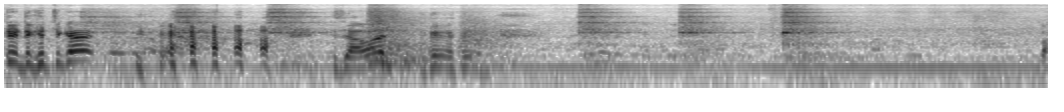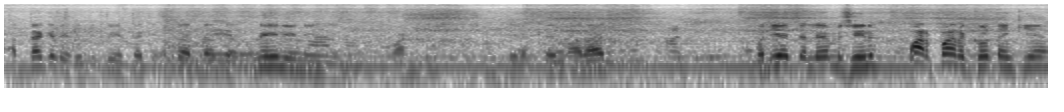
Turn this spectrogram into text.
ਢਿੱਡ ਖਿੱਚ ਕੇ ਜਾਵਾ ਬਾ ਅੱਧਾ ਕਿ ਦੇ ਦੇ ਬੁੱਢੀ ਅੱਧਾ ਕਿ ਅੱਧਾ ਅੱਧਾ ਅੱਧਾ। ਨਹੀਂ ਨਹੀਂ ਨਹੀਂ ਨਹੀਂ ਨਹੀਂ। ਵਾਹਿਗੁਰੂ ਸ਼ਾਂਤੀ ਰੱਖੇ ਮਹਾਰਾਜ ਵਧੀਆ ਚੱਲੇ ਮਸ਼ੀਨ ਭਰ ਭਰ ਰੱਖੋ ਟੈਂਕੀਆਂ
